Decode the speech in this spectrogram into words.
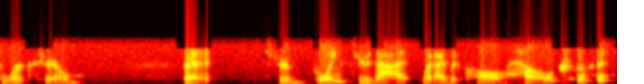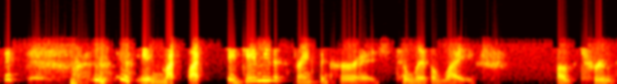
to work through. But through going through that, what I would call hell in my life, it gave me the strength and courage to live a life of truth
